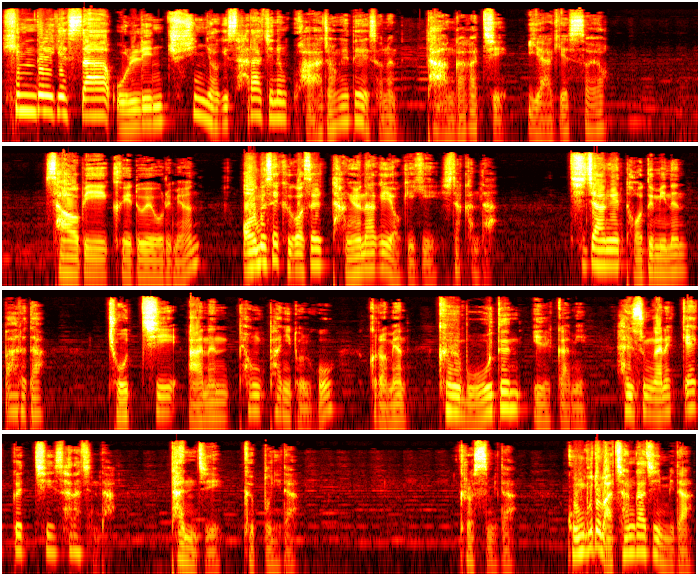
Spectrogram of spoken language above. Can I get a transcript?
힘들게 쌓아 올린 추진력이 사라지는 과정에 대해서는 다음과 같이 이야기했어요. 사업이 궤도에 오르면 어느새 그것을 당연하게 여기기 시작한다. 시장의 더듬이는 빠르다. 좋지 않은 평판이 돌고 그러면 그 모든 일감이 한순간에 깨끗이 사라진다. 단지 그뿐이다. 그렇습니다. 공부도 마찬가지입니다.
